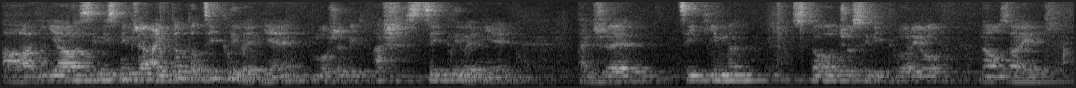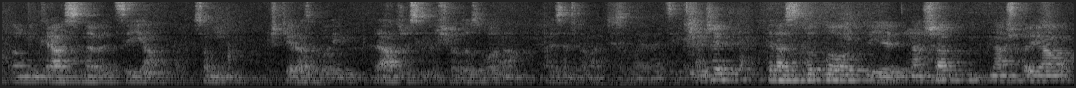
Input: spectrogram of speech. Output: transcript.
A ja si myslím, že aj toto citlivenie môže byť až citlivenie. Takže cítim z toho, čo si vytvoril, naozaj veľmi krásne veci a som ešte raz hovorím, rád, že si prišiel do zvolena prezentovať svoje veci. Takže teraz toto je naša, náš prejav,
